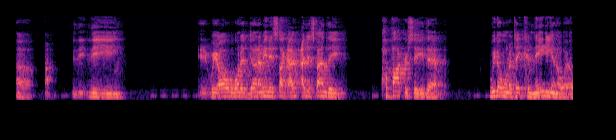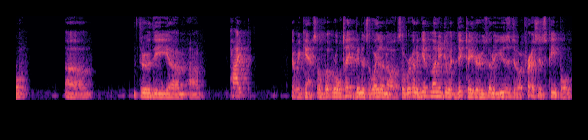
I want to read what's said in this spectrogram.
Uh, the, the we all want it done. I mean, it's like I, I just find the hypocrisy that we don't want to take Canadian oil uh, through the um, uh, pipe that we cancel, but we'll take Venezuelan oil. So we're going to give money to a dictator who's going to use it to oppress his people,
